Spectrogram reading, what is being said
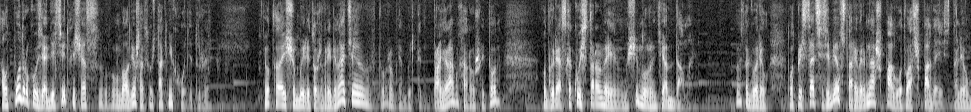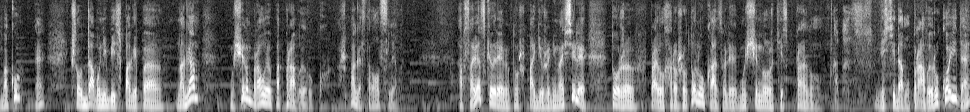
А вот под руку взять, действительно, сейчас молодежь так, так не ходит уже. Вот когда еще были тоже времена те, тоже у меня были программы, хороший тон. Вот говорят, с какой стороны мужчина должен идти от дамы? Ну, я говорил, вот представьте себе в старые времена шпагу. Вот у вас шпага есть на левом боку, да? чтобы даму не бить шпагой по ногам, мужчина брал ее под правую руку, а шпага оставалась слева. А в советское время, потому что шпаги уже не носили, тоже правила хорошего тона указывали, мужчина должен идти с, ну, вести даму правой рукой, да,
